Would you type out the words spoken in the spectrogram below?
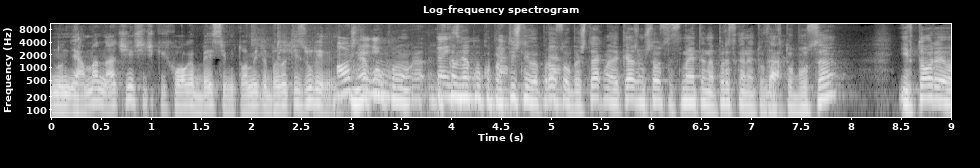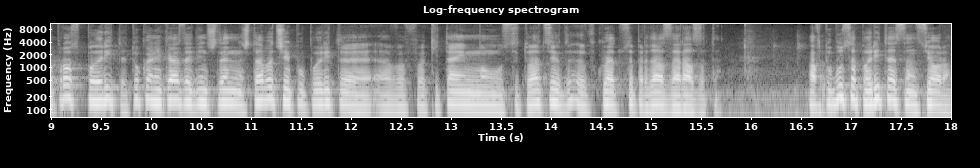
но няма начин всички хора без симптоми да бъдат изолирани. Още няколко, един... да, искам няколко практични да, въпроса. Да. Обещахме да кажем, защото се смеете на пръскането да. в автобуса. И втория въпрос – парите. Тук ни каза един член на щаба, че по парите в Китай имало ситуация, в която се предава заразата. Автобуса, парите е сансьора.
